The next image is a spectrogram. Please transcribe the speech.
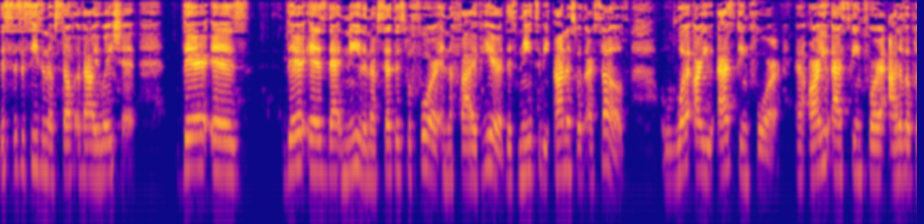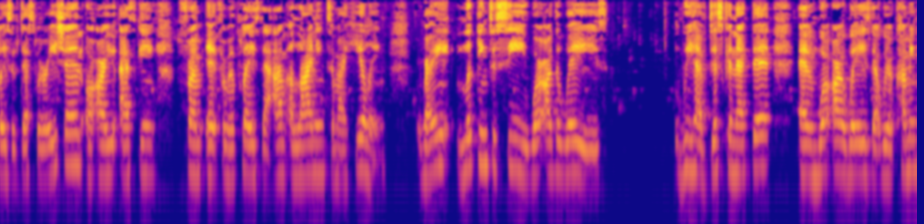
This is a season of self-evaluation. There is there is that need, and I've said this before in the five year, this need to be honest with ourselves. What are you asking for? And are you asking for it out of a place of desperation or are you asking from it from a place that I'm aligning to my healing? Right? Looking to see where are the ways we have disconnected and what are ways that we are coming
